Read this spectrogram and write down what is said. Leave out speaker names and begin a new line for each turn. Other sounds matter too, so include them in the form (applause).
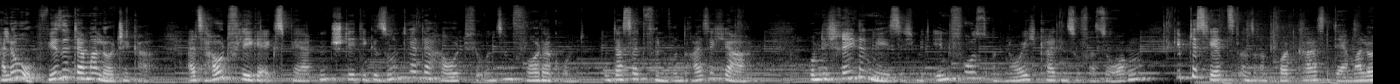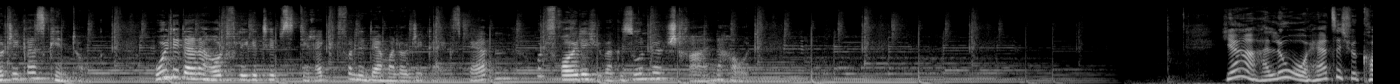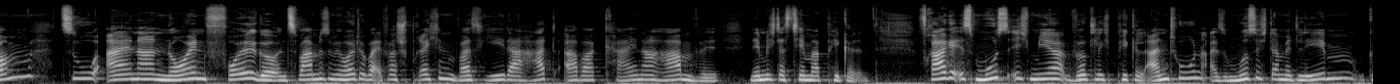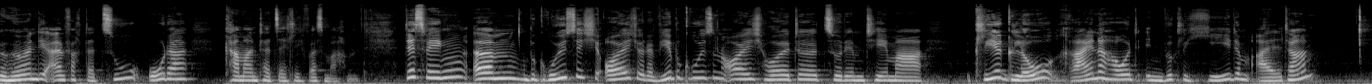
Hallo, wir sind Dermalogica. Als Hautpflegeexperten steht die Gesundheit der Haut für uns im Vordergrund und das seit 35 Jahren. Um dich regelmäßig mit Infos und Neuigkeiten zu versorgen, gibt es jetzt unseren Podcast Dermalogica Skin Talk. Hol dir deine Hautpflegetipps direkt von den Dermalogica-Experten und freu dich über gesunde, strahlende Haut. Ja, hallo, herzlich willkommen zu einer neuen Folge. Und zwar müssen wir heute über etwas sprechen, was jeder hat, aber keiner haben will, nämlich das Thema Pickel. Frage ist, muss ich mir wirklich Pickel antun? Also muss ich damit leben? Gehören die einfach dazu oder kann man tatsächlich was machen? Deswegen ähm, begrüße ich euch oder wir begrüßen euch heute zu dem Thema Clear Glow, reine Haut in wirklich jedem Alter.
